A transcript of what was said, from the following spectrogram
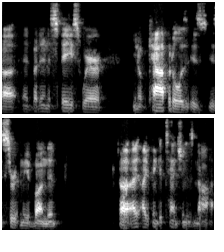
uh, but in a space where you know capital is is, is certainly abundant, uh, I, I think attention is not,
